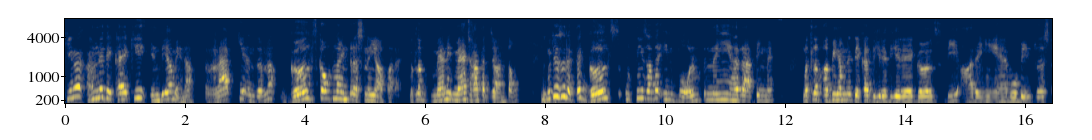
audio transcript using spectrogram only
कि ना हमने देखा है कि इंडिया में ना रैप के अंदर ना गर्ल्स का उतना इंटरेस्ट नहीं आ पा रहा है। मतलब मैंने मैं जहाँ तक जानता हूँ मुझे ऐसा लगता है गर्ल्स उतनी ज़्यादा इन्वॉल्व नहीं है रैपिंग में। मतलब अभी हमने देखा धीरे धीरे गर्ल्स भी आ रही हैं वो भी इंटरेस्ट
